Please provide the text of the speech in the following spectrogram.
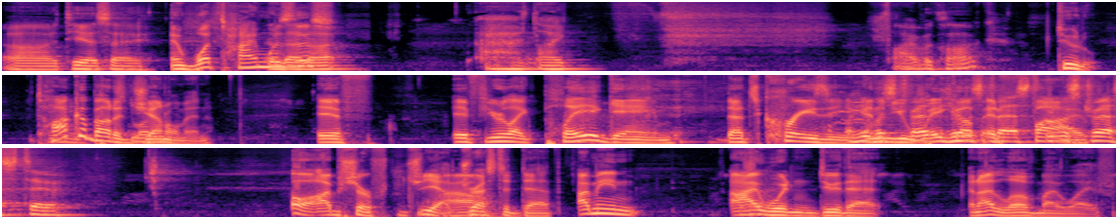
uh, TSA. And what time was And this? uh, uh, like five o'clock. Dude, talk about a morning. gentleman. If if you're like play a game, that's crazy, and then you dre- wake up was at dressed, He was five. dressed too. Oh, I'm sure. Yeah, dressed to death. I mean, I wouldn't do that, and I love my wife.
